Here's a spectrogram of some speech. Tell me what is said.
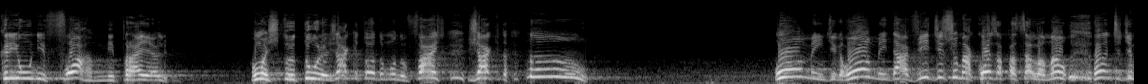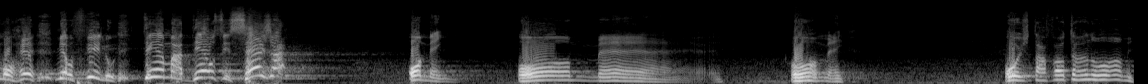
crie um uniforme para ele, uma estrutura, já que todo mundo faz, já que. Não! Homem, diga, homem, Davi disse uma coisa para Salomão antes de morrer: Meu filho, tema a Deus e seja homem. Homem. Homem. Hoje está faltando homem.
